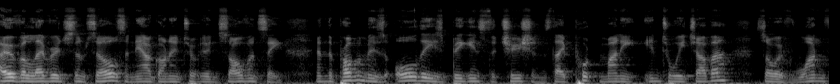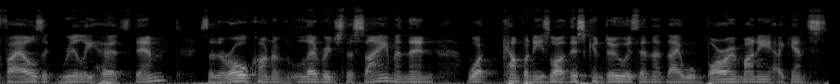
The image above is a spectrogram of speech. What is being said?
over leveraged themselves and now gone into insolvency. And the problem is all these big institutions they put money into each other. So if one fails, it really hurts them. So they're all kind of leveraged the same. And then what companies like this can do is then that they will borrow money against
